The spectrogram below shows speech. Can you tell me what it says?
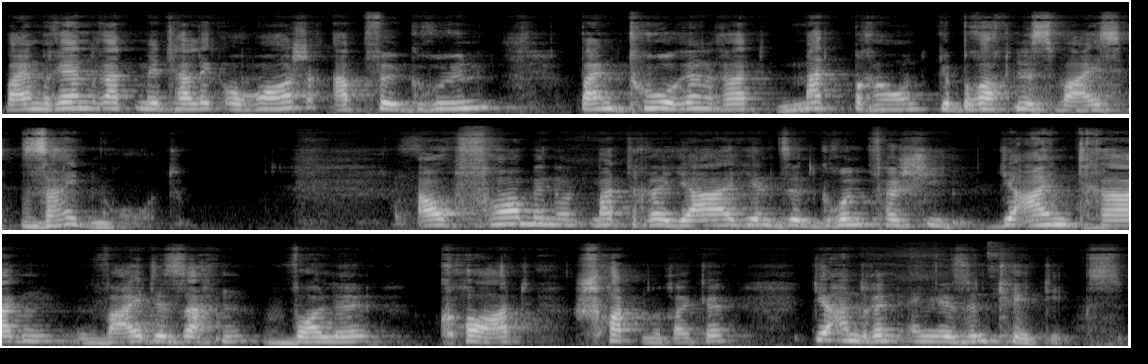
Beim Rennrad Metallic Orange, Apfelgrün, beim Tourenrad mattbraun, gebrochenes Weiß, Seidenrot. Auch Formen und Materialien sind grundverschieden. Die einen tragen weite Sachen, Wolle, Kord, Schottenröcke, die anderen enge Synthetics.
